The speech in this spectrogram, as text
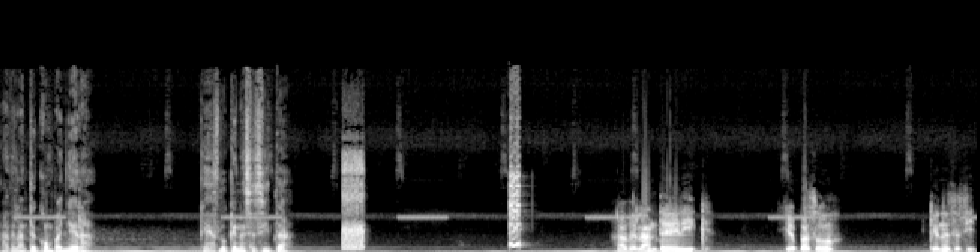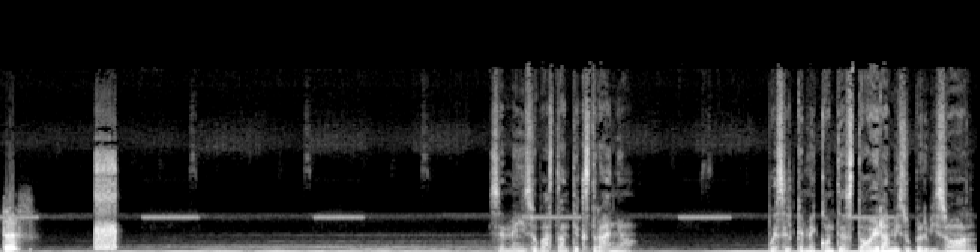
Adelante compañera, ¿qué es lo que necesita? Adelante Eric, ¿qué pasó? ¿Qué necesitas? Se me hizo bastante extraño, pues el que me contestó era mi supervisor.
